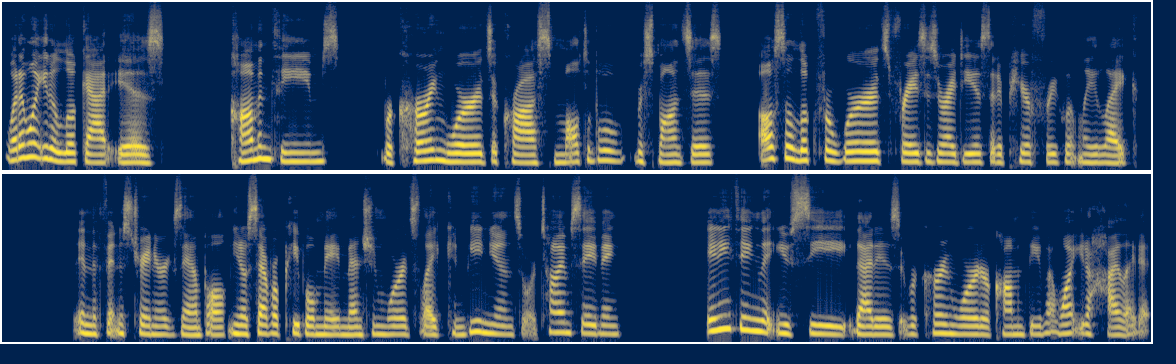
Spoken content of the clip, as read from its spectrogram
What I want you to look at is common themes, recurring words across multiple responses. Also look for words, phrases, or ideas that appear frequently, like in the fitness trainer example, you know, several people may mention words like convenience or time saving. Anything that you see that is a recurring word or common theme, I want you to highlight it.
